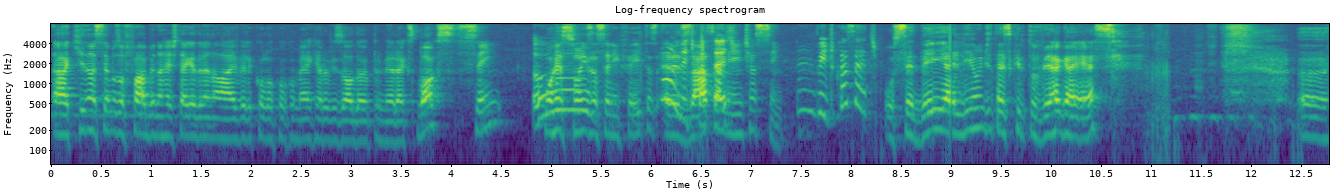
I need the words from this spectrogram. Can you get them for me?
Aqui nós temos o Fábio na hashtag Adriana Live, ele colocou como é que era o visual do primeiro Xbox, sem Oh. correções a serem feitas, Ah, era vídeo cassete. exatamente assim. Um vídeo cassete. O CD e ali onde está escrito VHS. Ah,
